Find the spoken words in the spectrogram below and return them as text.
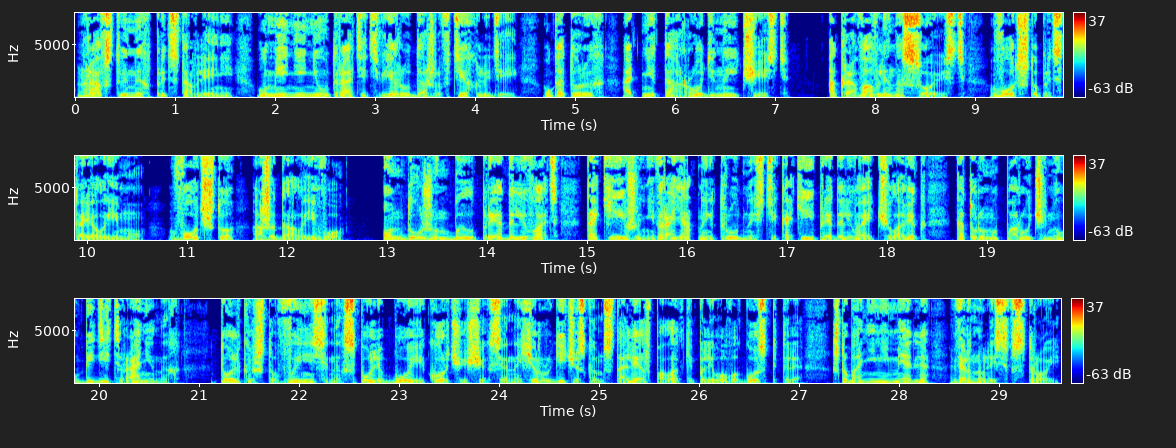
нравственных представлений, умение не утратить веру даже в тех людей, у которых отнята родина и честь. Окровавлена совесть, вот что предстояло ему, вот что ожидало его. Он должен был преодолевать такие же невероятные трудности, какие преодолевает человек, которому поручено убедить раненых, только что вынесенных с поля боя и корчащихся на хирургическом столе в палатке полевого госпиталя, чтобы они немедля вернулись в строй.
